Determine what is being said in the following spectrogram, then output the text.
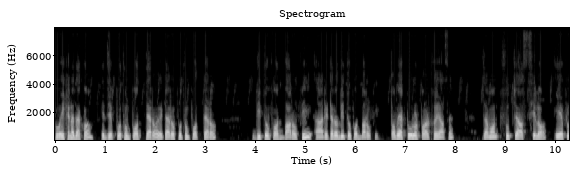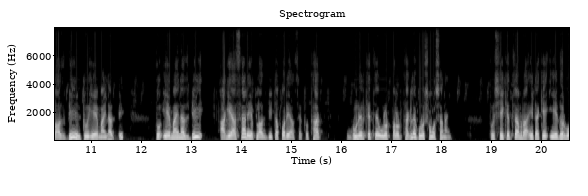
তো এখানে দেখো, এই যে প্রথম পদ তেরো, এটারও প্রথম পদ তেরো, দ্বিতীয় পদ বারো পি আর এটারও দ্বিতীয় পদ বারো ফি। তবে একটু উলটপালট হয়ে আছে। যেমন সূত্রে আসছিল A plus B into A minus B. তো এ মাইনাস বি আগে আছে আর এ প্লাস বিটা পরে আছে। তো থাক, গুণের ক্ষেত্রে উলটপালট থাকলে কোনো সমস্যা নাই। তো সেই ক্ষেত্রে আমরা এটাকে এ ধরবো,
